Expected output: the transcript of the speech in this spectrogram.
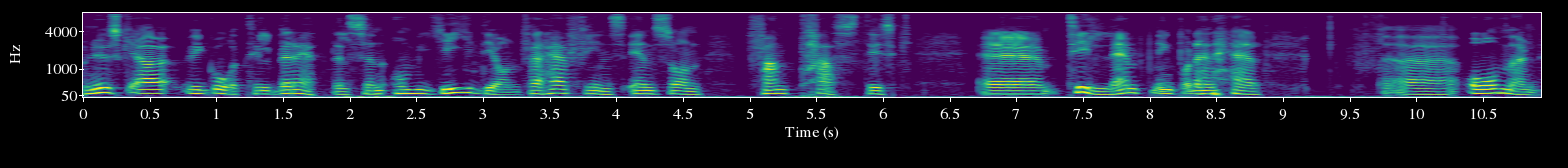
Och nu ska vi gå till berättelsen om Gideon, för här finns en sån fantastisk eh, tillämpning på den här eh, omern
